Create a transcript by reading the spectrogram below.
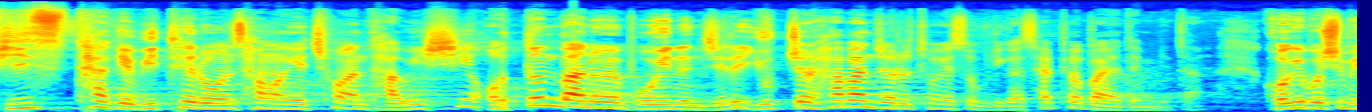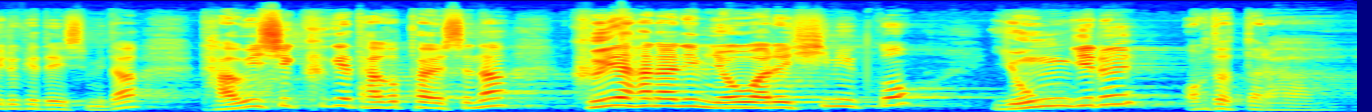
비슷하게 위태로운 상황에 처한 다윗이 어떤 반응을 보이는지를 6절 하반절을 통해서 우리가 살펴봐야 됩니다. 거기 보시면 이렇게 되어 있습니다. 다윗이 크게 다급하였으나 그의 하나님 여호와를 힘입고 용기를 얻었더라.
